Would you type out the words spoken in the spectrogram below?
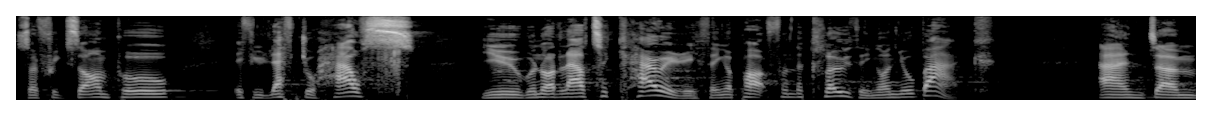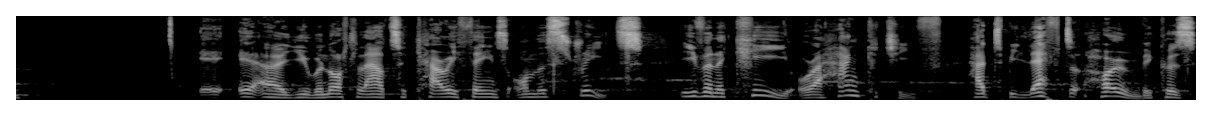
So, for example, if you left your house you were not allowed to carry anything apart from the clothing on your back. And um, it, uh, you were not allowed to carry things on the streets. Even a key or a handkerchief had to be left at home because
